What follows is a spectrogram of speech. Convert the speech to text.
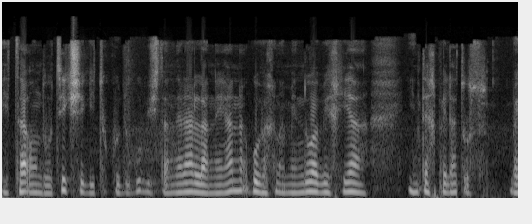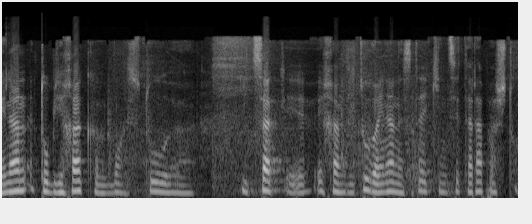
Eta ondotik segituko dugu biztan dena lanean gobernamendua behia interpelatuz. Baina tobirak, bon, ez du uh, e, ditu, baina ez da ekintzetara pastu.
